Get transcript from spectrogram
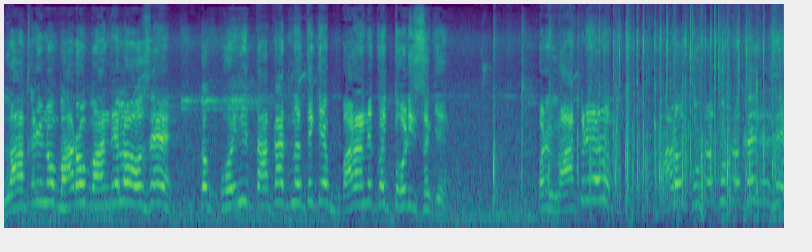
લાકડીનો ભારો બાંધેલો હશે તો કોઈની તાકાત નથી કે ભારાને કોઈ તોડી શકે. પણ લાકડીનો ભારો છૂટો છૂટો થઈ જશે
